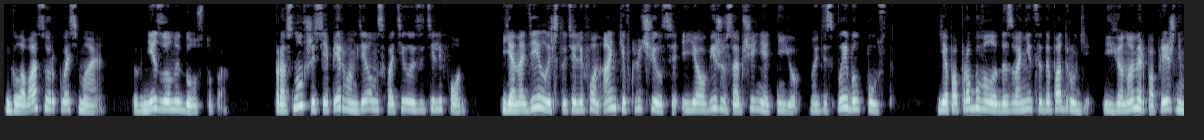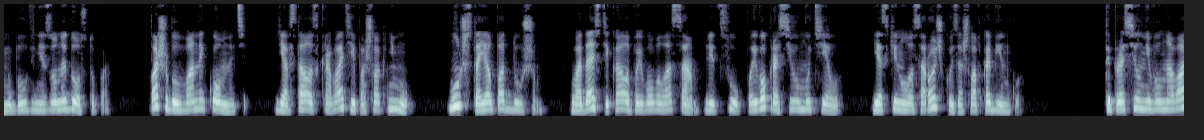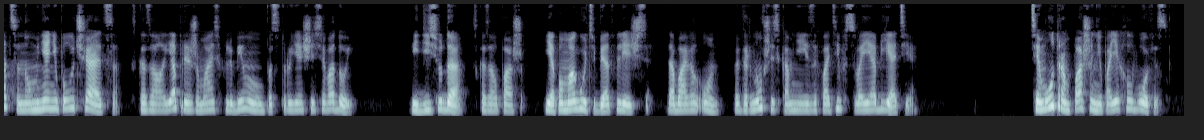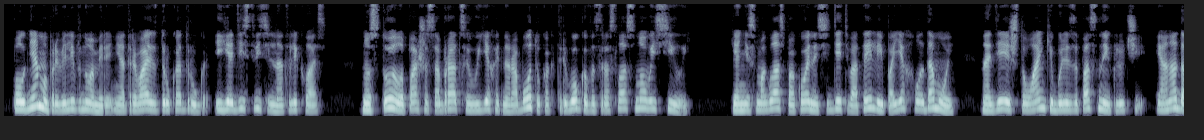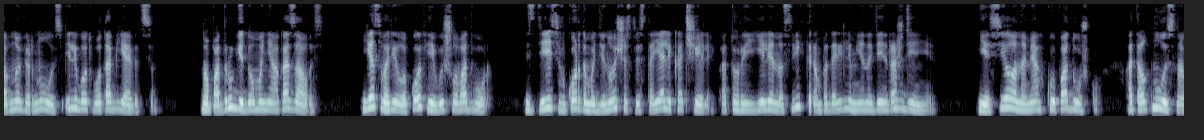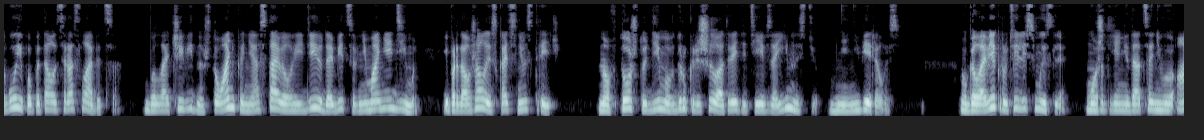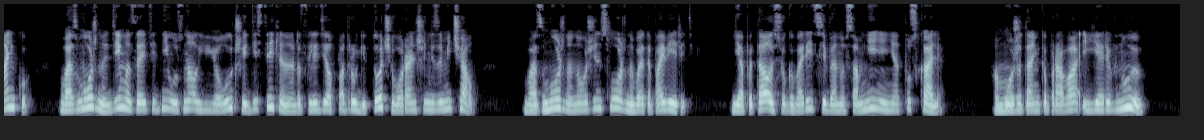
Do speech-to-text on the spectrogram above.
Глава 48. Вне зоны доступа. Проснувшись, я первым делом схватилась за телефон. Я надеялась, что телефон Аньки включился, и я увижу сообщение от нее, но дисплей был пуст. Я попробовала дозвониться до подруги. Ее номер по-прежнему был вне зоны доступа. Паша был в ванной комнате. Я встала с кровати и пошла к нему. Муж стоял под душем. Вода стекала по его волосам, лицу, по его красивому телу. Я скинула сорочку и зашла в кабинку. «Ты просил не волноваться, но у меня не получается», — сказала я, прижимаясь к любимому под струящейся водой. «Иди сюда», — сказал Паша. «Я помогу тебе отвлечься», — добавил он, повернувшись ко мне и захватив свои объятия. Тем утром Паша не поехал в офис. Полдня мы провели в номере, не отрываясь друг от друга, и я действительно отвлеклась. Но стоило Паше собраться и уехать на работу, как тревога возросла с новой силой. Я не смогла спокойно сидеть в отеле и поехала домой, надеясь, что у Аньки были запасные ключи, и она давно вернулась или вот-вот объявится. Но подруги дома не оказалось. Я сварила кофе и вышла во двор. Здесь, в гордом одиночестве, стояли качели, которые Елена с Виктором подарили мне на день рождения. Я села на мягкую подушку, оттолкнулась ногой и попыталась расслабиться. Было очевидно, что Анька не оставила идею добиться внимания Димы и продолжала искать с ним встреч. Но в то, что Дима вдруг решил ответить ей взаимностью, мне не верилось. В голове крутились мысли. Может, я недооцениваю Аньку? Возможно, Дима за эти дни узнал ее лучше и действительно разглядел в подруге то, чего раньше не замечал. Возможно, но очень сложно в это поверить. Я пыталась уговорить себя, но сомнения не отпускали. А может, Анька права, и я ревную?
